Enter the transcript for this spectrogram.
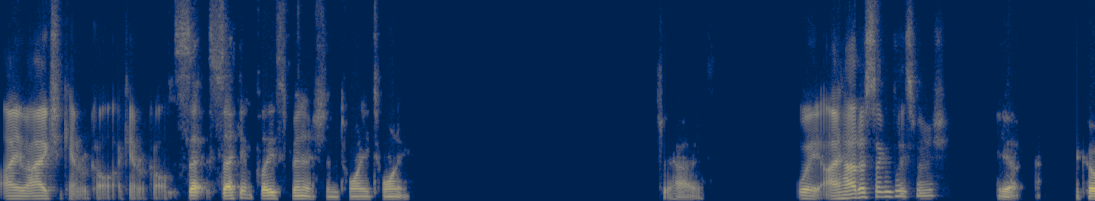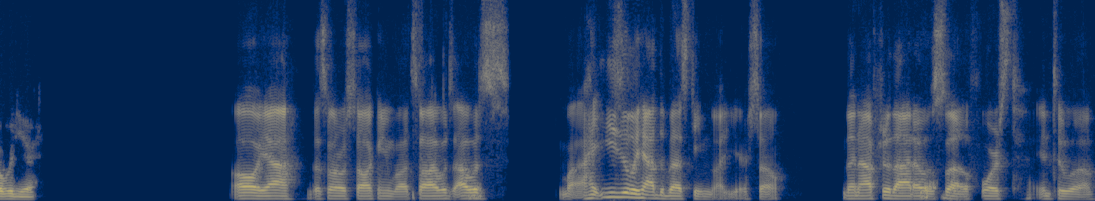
I I actually can't recall. I can't recall. Se- second place finish in 2020. That's your highest. Wait, I had a second place finish. Yeah, the COVID year. Oh yeah, that's what I was talking about. So I was I was I easily had the best team that year. So then after that, I was uh, forced into a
